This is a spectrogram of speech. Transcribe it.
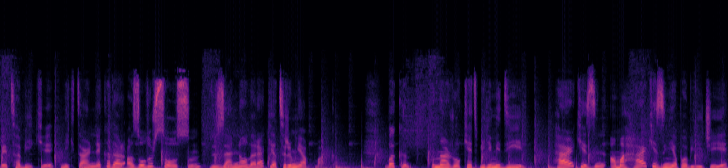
Ve tabii ki miktar ne kadar az olursa olsun düzenli olarak yatırım yapmak. Bakın bunlar roket bilimi değil. Herkesin ama herkesin yapabileceği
